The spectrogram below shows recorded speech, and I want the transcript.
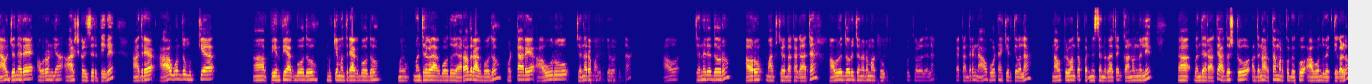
ನಾವು ಜನರೇ ಅವರೊಂದಿಗೆ ಆರ್ಸ್ ಕಳಿಸಿರ್ತೀವಿ. ಆದರೆ ಆ ಒಂದು ಮುಖ್ಯ ಪಿ ಎಂ ಪಿ ಆಗ್ಬೋದು, ಮುಖ್ಯಮಂತ್ರಿ ಆಗ್ಬೋದು ಮಂತ್ರಿಗಳಾಗ್ಬೋದು ಯಾರಾದ್ರೂ ಆಗ್ಬೋದು ಒಟ್ಟಾರೆ ಅವರು ಜನರ ಮಾತು ಕೇಳೋದಿಲ್ಲ ಅವ ಜನರಿದ್ದವರು ಅವರು ಮಾತು ಕೇಳ್ಬೇಕಾಗತ್ತೆ. ಅವರಿದ್ದವರು ಜನರ ಮಾತು ಕೇಳೋದಿಲ್ಲ. ಯಾಕಂದ್ರೆ ನಾವು ಓಟ್ ಹಾಕಿರ್ತೀವಲ್ಲ, ನಾವು ಕೇಳುವಂತ ಪರ್ಮಿಷನ್ ಇರತ್ತೆ ಕಾನೂನಲ್ಲಿ ಬಂದೇ ಇರತ್ತೆ. ಆದಷ್ಟು ಅದನ್ನ ಅರ್ಥ ಮಾಡ್ಕೋಬೇಕು ಆ ಒಂದು ವ್ಯಕ್ತಿಗಳು.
